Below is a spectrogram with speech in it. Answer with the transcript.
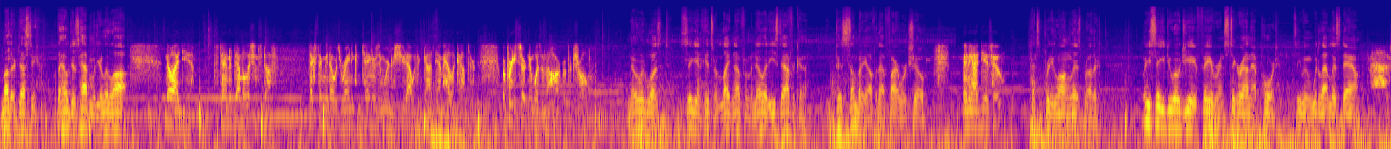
Mother, Dusty, what the hell just happened with your little op? No idea. Standard demolition stuff. Next thing we know, it's raining containers and we're in a shootout with a goddamn helicopter. We're pretty certain it wasn't the harbor patrol. No, it wasn't. Sigian hits are lighting up from Manila to East Africa. You pissed somebody off with that fireworks show. Any ideas who? That's a pretty long list, brother. What do you say you do OGA a favor and stick around that port? See if we can whittle that list down. Nah, this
